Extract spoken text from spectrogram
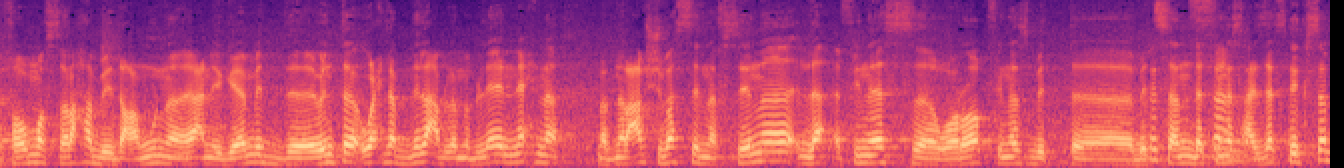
فهم الصراحة بيدعمونا يعني جامد. آه، وانت وإحنا بنلعب لما بنلاقي ان إحنا ما بنلعبش بس لنفسنا لا في ناس آه، وراك في ناس بت آه، بتساندك في ناس. عايزاك تكسب.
